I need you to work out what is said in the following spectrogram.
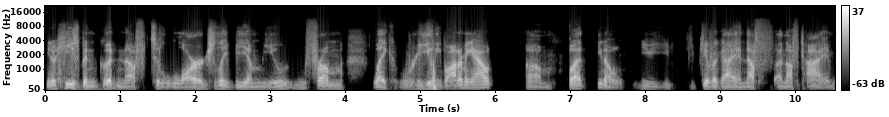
you know he's been good enough to largely be immune from like really bottoming out um but you know you you, you give a guy enough enough time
